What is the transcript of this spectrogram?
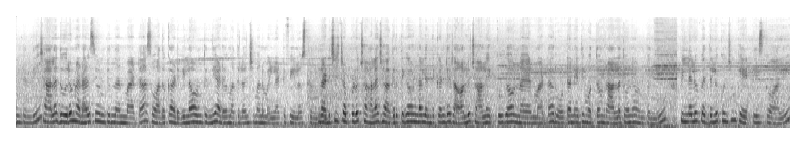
ఉంటుంది. చాలా దూరం నడాల్సి ఉంటుంది అనమాట సో అదొక అడవిలా ఉంటుంది. అడవి మధ్యలోంచి మనం వెళ్ళినట్టు ఫీల్ వస్తుంది. నడిచేటప్పుడు చాలా జాగ్రత్తగా ఉండాలి. ఎందుకంటే రాళ్ళు చాలా ఎక్కువగా ఉన్నాయన్నమాట. రోడ్ అనేది మొత్తం రాళ్ళతోనే ఉంటుంది. పిల్లలు పెద్దలు కొంచెం కేర్ తీసుకోవాలి.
